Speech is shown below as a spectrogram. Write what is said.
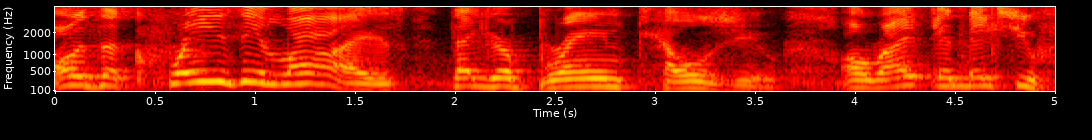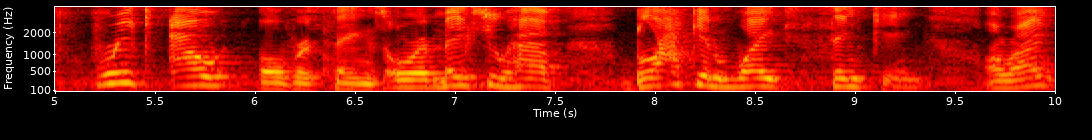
are the crazy lies that your brain tells you, all right? It makes you freak out over things or it makes you have black and white thinking, all right?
